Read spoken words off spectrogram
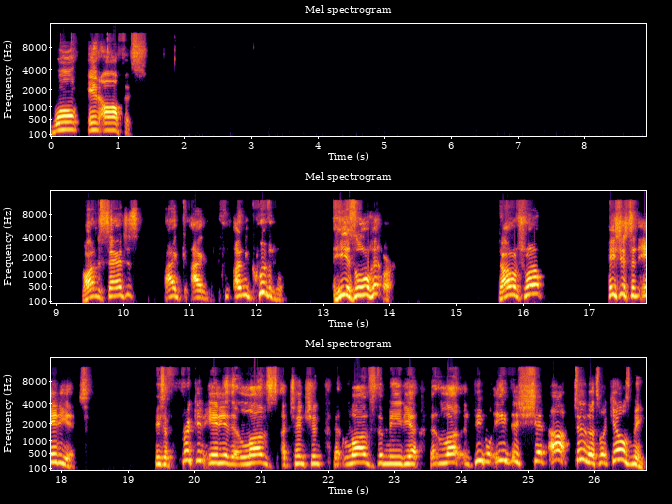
want in office. Ron DeSantis, I, I unequivocal, he is a little Hitler. Donald Trump, He's just an idiot. He's a freaking idiot that loves attention, that loves the media, that love people eat this shit up too. That's what kills me.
